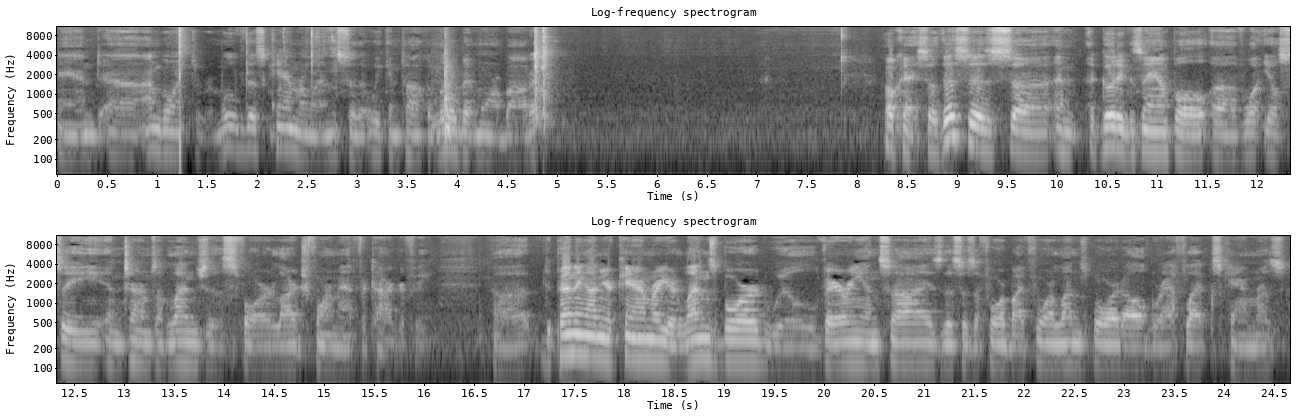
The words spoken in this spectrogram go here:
And uh, I'm going to remove this camera lens so that we can talk a little bit more about it. Okay, so this is uh, an, a good example of what you'll see in terms of lenses for large format photography. Uh, depending on your camera, your lens board will vary in size. This is a 4x4 lens board. All Graflex cameras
